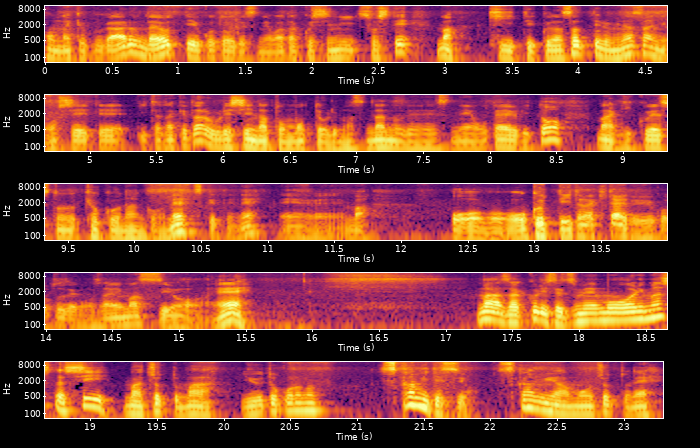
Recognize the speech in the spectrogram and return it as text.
こんな曲があるんだよっていうことをですね私にそしてまあ聞いてくださってる皆さんに教えていただけたら嬉しいなと思っております。なのでですねお便りと、まあ、リクエストの曲なんかをねつけてね、えーまあ送っていただきたいということでございますよ。ねまあざっくり説明も終わりましたしまあちょっとまあ言うところのつかみですよ。つかみはもうちょっとね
